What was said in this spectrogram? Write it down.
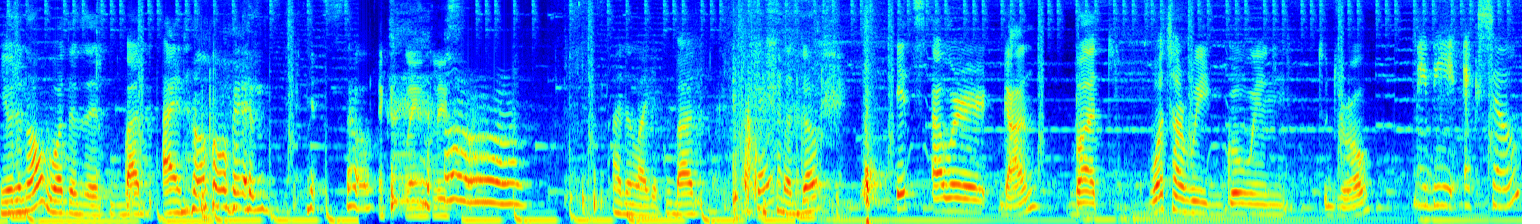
You don't know what is it, but I know, and it's so. Explain, please. Oh, I don't like it, but okay, let's go. It's our gun, but what are we going to draw? Maybe XO?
